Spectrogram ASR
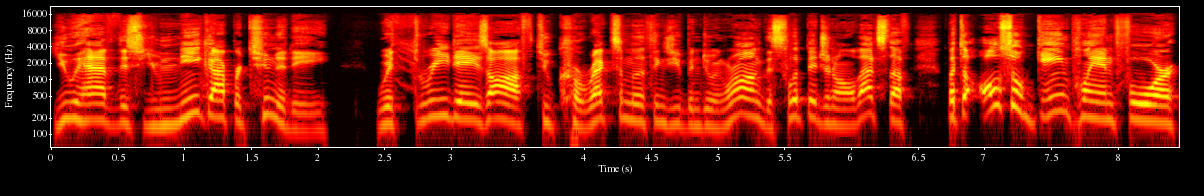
You have this unique opportunity with 3 days off to correct some of the things you've been doing wrong, the slippage and all that stuff, but to also game plan for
